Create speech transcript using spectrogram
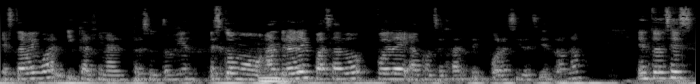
estaba igual y que al final resultó bien. Es como mm. Andrea del pasado puede aconsejarte, por así decirlo, ¿no? Entonces,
